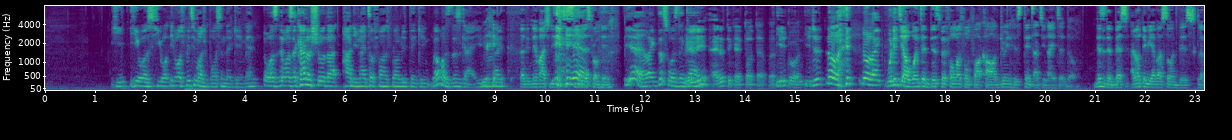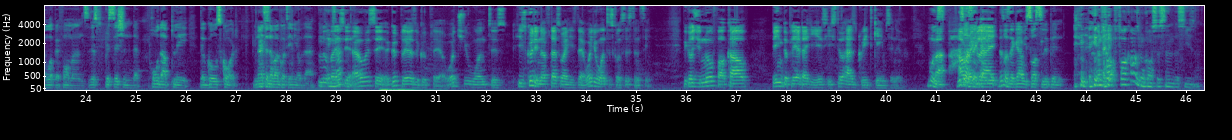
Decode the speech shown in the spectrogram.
he he was he was he was pretty much bossing the game, and it was it was the kind of show that had United fans probably thinking, "Where was this guy?" You know, like that they never actually get to see this from him. Yeah, like this was the really? guy. I don't think I thought that. But you go on. You did no, no, like wouldn't you have wanted this performance from Falcao during his stint at United though? This is the best. I don't think we ever saw this level of performance, this precision, the hold up play, the goal scored United never got any of that. No, exactly. but see, I always say a good player is a good player. What you want is he's good enough. That's why he's there. What you want is consistency, because you know Falcao, being the player that he is, he still has great games in him. Moos, this was a guy. This was a guy we saw slipping. and Falcao's been consistent this season.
